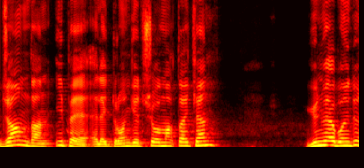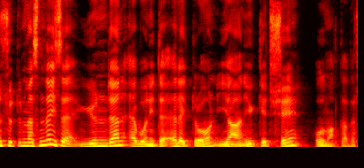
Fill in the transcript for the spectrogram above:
camdan ipe elektron geçişi olmaktayken yün ve ebonitin sürtünmesinde ise yünden ebonite elektron yani yük geçişi olmaktadır.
